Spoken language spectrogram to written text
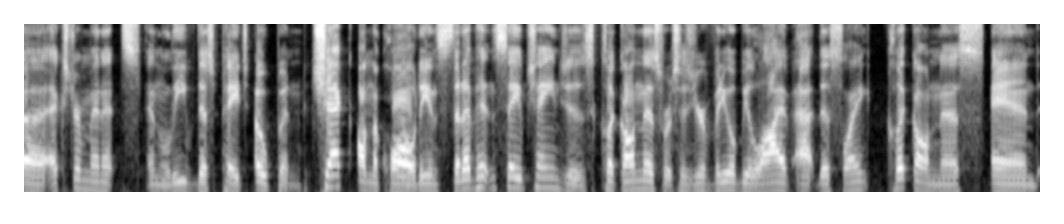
uh, extra minutes and leave this page open. Check on the quality. Instead of hitting save changes, click on this where it says your video will be live at this link. Click on this and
